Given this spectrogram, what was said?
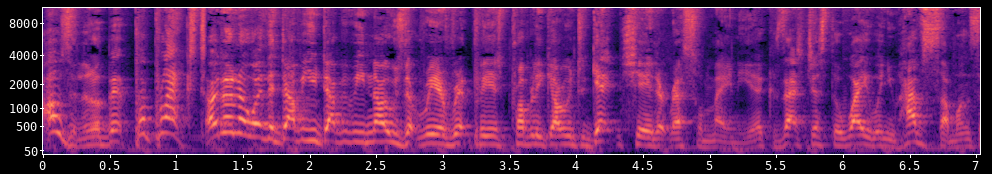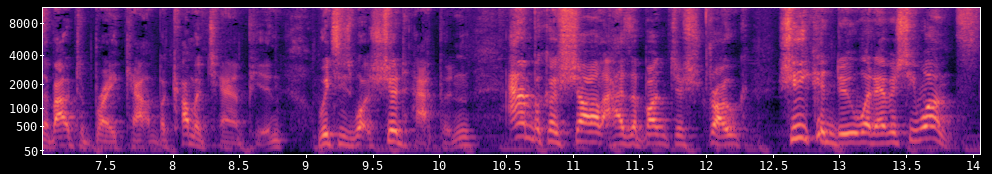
I was a little bit perplexed. I don't know whether WWE knows that Rhea Ripley is probably going to get cheered at WrestleMania, because that's just the way when you have someone that's about to break out and become a champion, which is what should happen, and because Charlotte has a bunch of stroke, she can do whatever she wants.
